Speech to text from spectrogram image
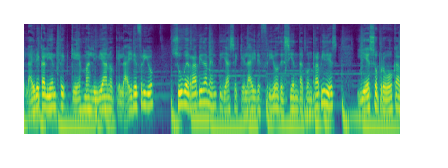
el aire caliente, que es más liviano que el aire frío, sube rápidamente y hace que el aire frío descienda con rapidez y eso provoca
